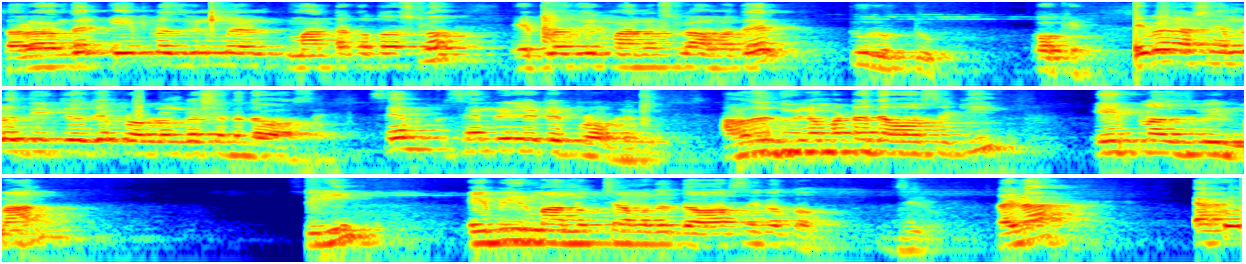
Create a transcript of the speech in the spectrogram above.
তাহলে আমাদের এ প্লাস বির মানটা কত আসলো? এ প্লাস বির মান আসলো আমাদের টু রুট টু ওকে এবার আসি আমরা দ্বিতীয় যে প্রবলেমটা সেটা দেওয়া আছে। সেম সেম রিলেটেড প্রবলেম আমাদের দুই নম্বরটা দেওয়া আছে কি? এ প্লাস বির মান থ্রি এ বির মান হচ্ছে আমাদের দেওয়া আছে কত? জিরো তাই না? এখন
